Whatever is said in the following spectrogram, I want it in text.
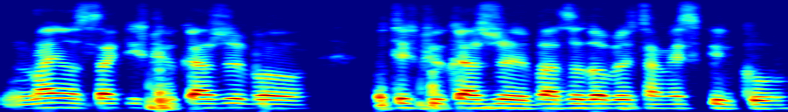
mając takich piłkarzy, bo, bo tych piłkarzy bardzo dobrych tam jest kilku,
